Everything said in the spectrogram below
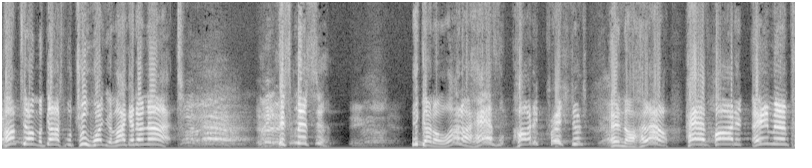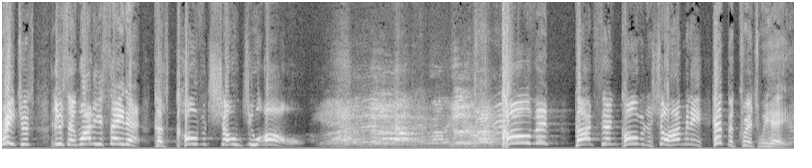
I'm telling the gospel truth whether you like it or not. It's missing. You got a lot of half-hearted Christians and a lot of half-hearted amen preachers. And you say, why do you say that? Because COVID showed you all. COVID, God sent COVID to show how many hypocrites we have.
